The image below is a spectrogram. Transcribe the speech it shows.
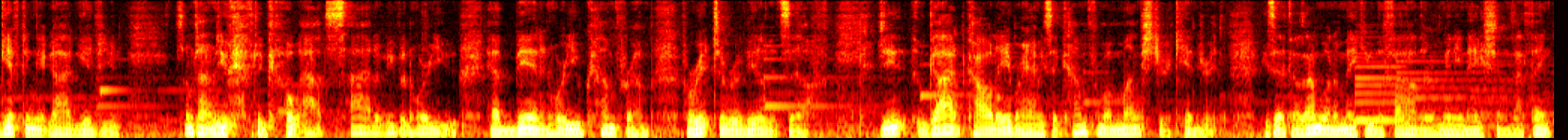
gifting that God gives you Sometimes you have to go outside of even where you have been and where you come from for it to reveal itself. God called Abraham, he said, Come from amongst your kindred. He said, Because I'm going to make you the father of many nations. I think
